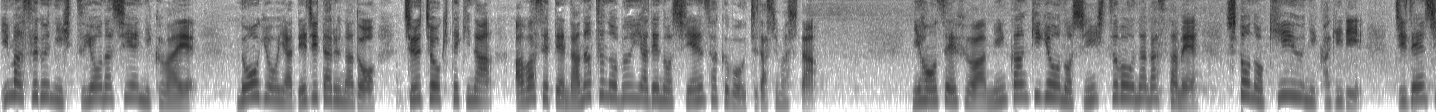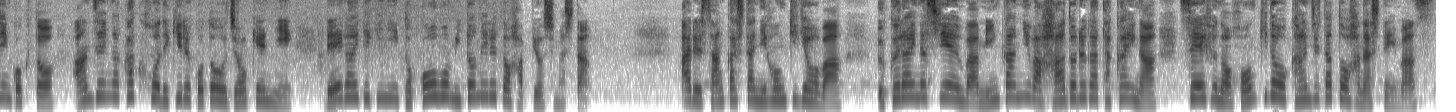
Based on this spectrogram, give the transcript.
今すぐに必要な支援に加え、農業やデジタルなど中長期的な合わせて7つの分野での支援策を打ち出しました。日本政府は民間企業の進出を促すため、首都のキーウに限り、事前申告と安全が確保できることを条件に、例外的に渡航を認めると発表しました。ある参加した日本企業は、ウクライナ支援は民間にはハードルが高いが、政府の本気度を感じたと話しています。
